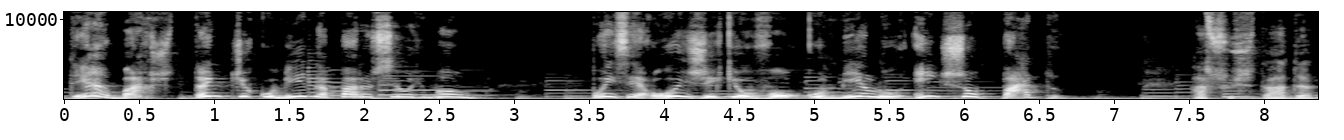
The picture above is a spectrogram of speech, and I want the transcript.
Dê bastante comida para o seu irmão, pois é hoje que eu vou comê-lo ensopado. Assustada,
